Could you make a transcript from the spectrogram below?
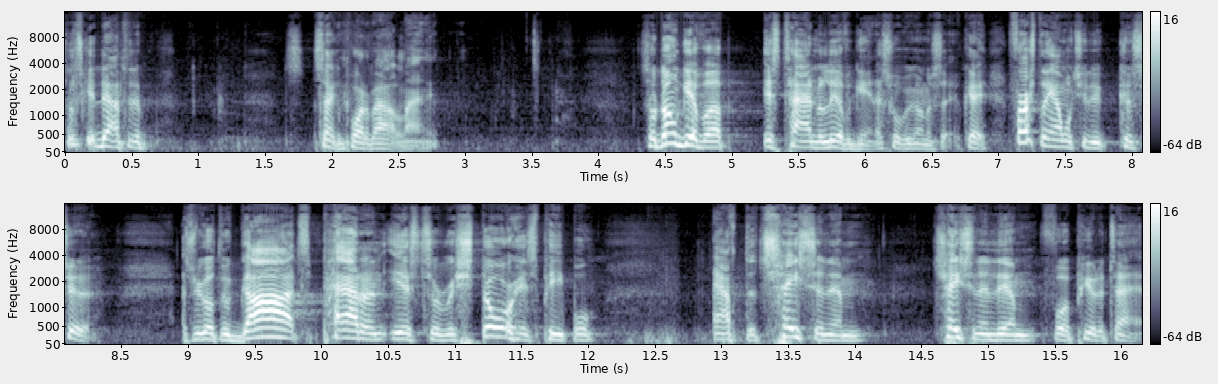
let's get down to the second part of outlining. So don't give up. It's time to live again. That's what we're going to say. Okay. First thing I want you to consider as we go through God's pattern is to restore his people after chasing them, chastening them for a period of time.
